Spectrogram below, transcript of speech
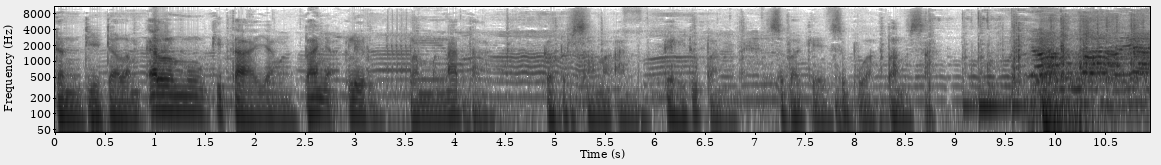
dan di dalam ilmu kita yang banyak keliru dalam menata kebersamaan kehidupan sebagai sebuah bangsa. Ya Allah, ya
